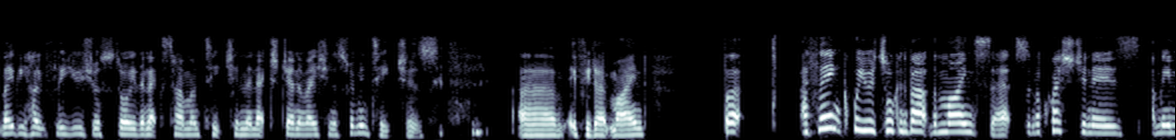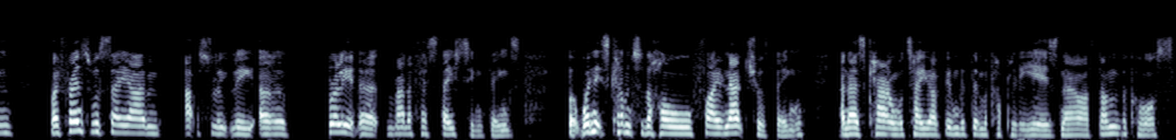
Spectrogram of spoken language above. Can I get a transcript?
maybe hopefully use your story the next time I'm teaching the next generation of swimming teachers um, if you don't mind. But I think we were talking about the mindset. So my question is, I mean, my friends will say I'm absolutely uh, brilliant at manifesting things, but when it's come to the whole financial thing, and as Karen will tell you, I've been with them a couple of years now. I've done the course.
